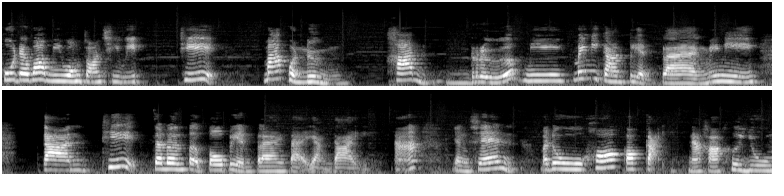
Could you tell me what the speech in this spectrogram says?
พูดได้ว่ามีวงจรชีวิตที่มากกว่าหนึ่งขั้น หรือมีไม่มีการเปลี่ยนแปลง ไม่มีการที่เจริญเติบโตเปลี่ยนแปลงแต่อย่างใดนะอย่างเช่นมาดูข้อกอไก่นะคะ คือยุง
